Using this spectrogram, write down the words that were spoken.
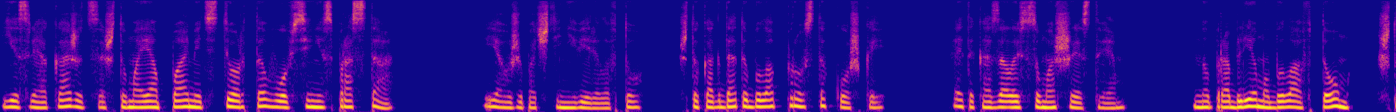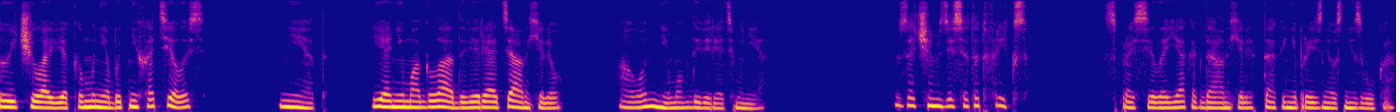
если окажется, что моя память стерта вовсе неспроста. Я уже почти не верила в то, что когда-то была просто кошкой. Это казалось сумасшествием. Но проблема была в том, что и человеком мне быть не хотелось. Нет, я не могла доверять Анхелю, а он не мог доверять мне. «Зачем здесь этот Фрикс?» — спросила я, когда Анхель так и не произнес ни звука.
